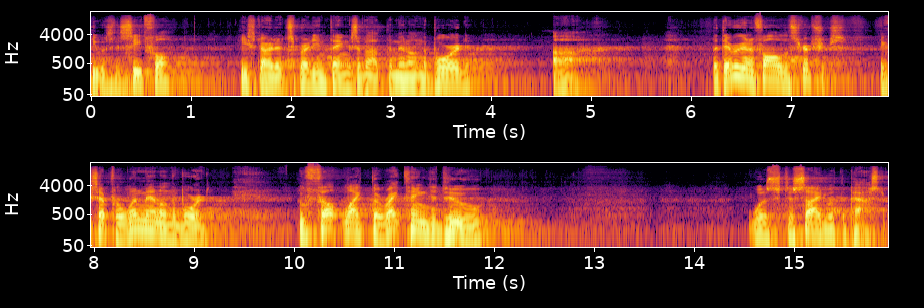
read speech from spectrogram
he was deceitful. He started spreading things about the men on the board. Uh, but they were going to follow the scriptures, except for one man on the board who felt like the right thing to do was to side with the pastor.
